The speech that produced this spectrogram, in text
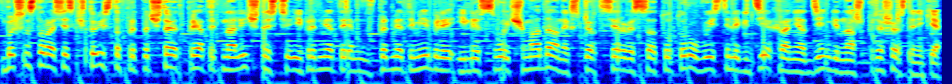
Большинство российских туристов предпочитают прятать наличность и предметы, в предметы мебели или в свой чемодан. Эксперт сервиса Тутуру выяснили, где хранят деньги наши путешественники.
